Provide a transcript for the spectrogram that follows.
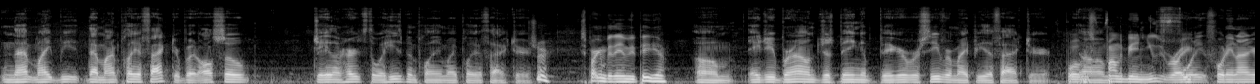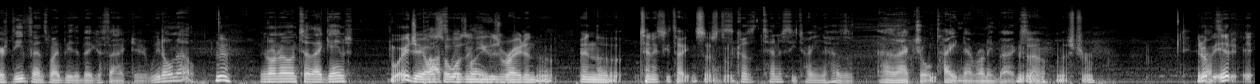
and that might be that might play a factor. But also, Jalen Hurts, the way he's been playing, might play a factor. Sure, he's probably gonna be the MVP. Yeah. Um, AJ Brown just being a bigger receiver might be a factor. Well, it's um, finally being used right. 40, 49ers defense might be the biggest factor. We don't know. Yeah. We don't know until that game's. Well, AJ also wasn't played. used right in the in the Tennessee Titans system. because Tennessee Titan has a, has an actual Titan at running back. So Yeah, that's true. It'll be it, it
